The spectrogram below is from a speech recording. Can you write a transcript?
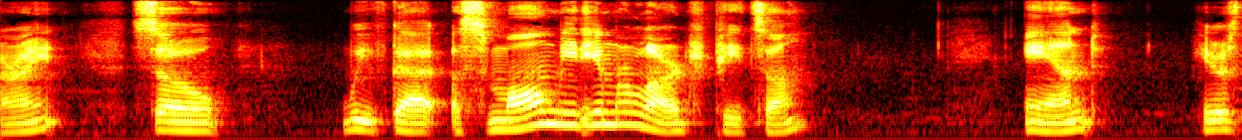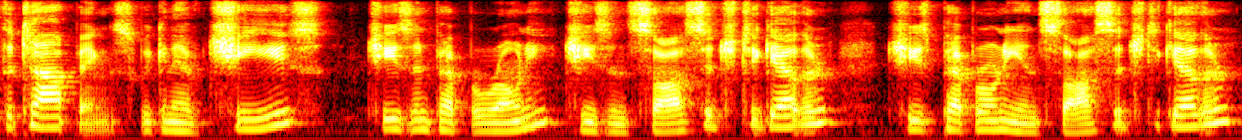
all right? So we've got a small, medium, or large pizza, and here's the toppings. We can have cheese, cheese and pepperoni, cheese and sausage together, cheese, pepperoni, and sausage together,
